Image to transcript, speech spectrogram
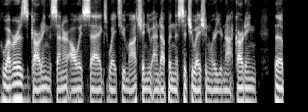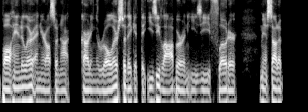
whoever is guarding the center always sags way too much, and you end up in this situation where you're not guarding the ball handler and you're also not guarding the roller, so they get the easy lob or an easy floater. I mean, I saw it a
